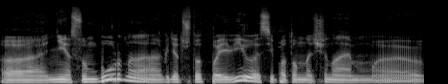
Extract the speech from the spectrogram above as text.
не сумбурно, где-то что-то появилось, и потом начинаем Э,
